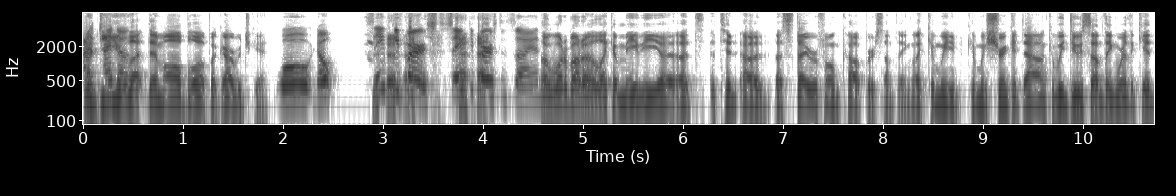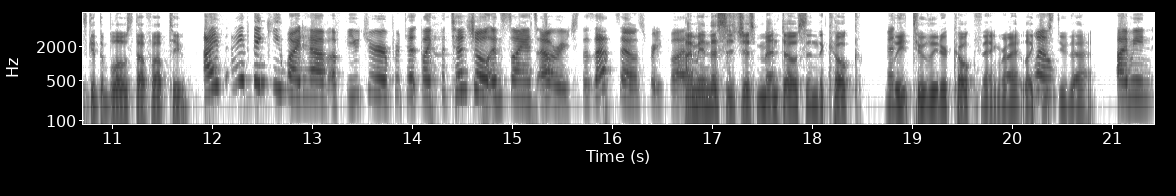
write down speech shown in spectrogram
Or do I you don't- let them all blow up a garbage can? whoa, nope. Safety first. Safety first in science. Uh, what about a like a maybe a a, a, tin- a a styrofoam cup or something? Like, can we can we shrink it down? Can we do something where the kids get to blow stuff up too? I, I think you might have a future like potential in science outreach. Does that sounds pretty fun? I mean, this is just Mentos in the Coke Two liter Coke thing, right? Like, Well- just do that. I mean,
